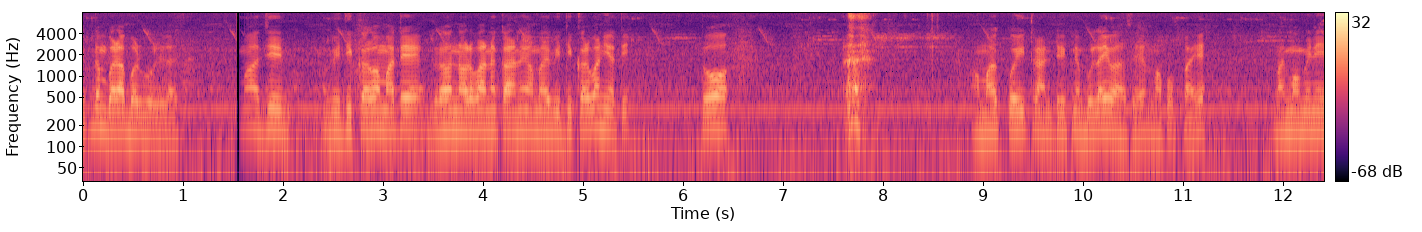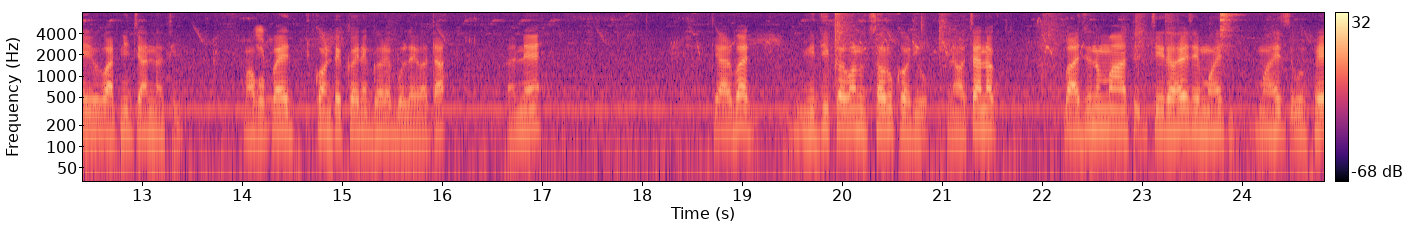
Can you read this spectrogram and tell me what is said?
એકદમ બરાબર બોલેલા છે. એમાં જે વિધિ કરવા માટે ગ્રહ નડવાને કારણે અમારે વિધિ કરવાની હતી. તો અમારે કોઈ તાંત્રિકને બોલાવ્યા હશે મારા પપ્પાએ. મારી મમ્મીને એ વાતની જાણ નથી. મારા પપ્પાએ કોન્ટેક કરીને ઘરે બોલાવ્યા હતા. અને ત્યારબાદ વિધિ કરવાનું શરૂ કર્યું અને અચાનક બાજુમાં જે રહે છે મહેશ મહેશ ઉર્ફે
